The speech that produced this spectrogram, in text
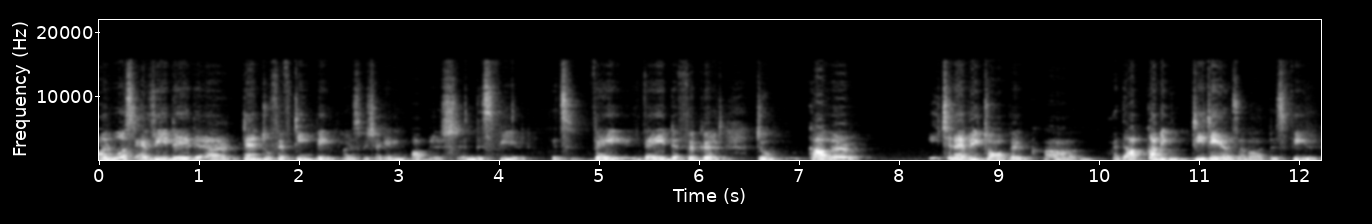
almost every day there are 10 to 15 papers which are getting published in this field. It's very, very difficult to cover each and every topic, uh, the upcoming details about this field.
